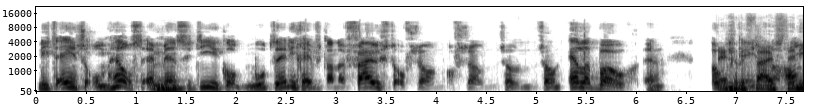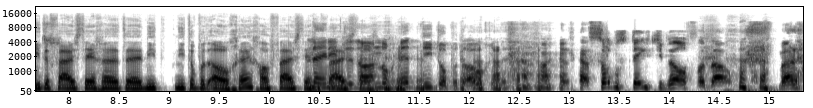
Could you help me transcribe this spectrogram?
niet eens omhelst. En Mhm. mensen die ik ontmoet, hè, die geven dan een vuist of zo'n of zo'n zo'n zo'n elleboog. En Ook tegen de vuist. de hè? Niet de vuist tegen het, eh, niet, niet op het oog, hè? Gewoon vuist tegen Nee, vuist. niet, nou, nog net niet op het oog. ja, soms denk je wel van nou, maar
